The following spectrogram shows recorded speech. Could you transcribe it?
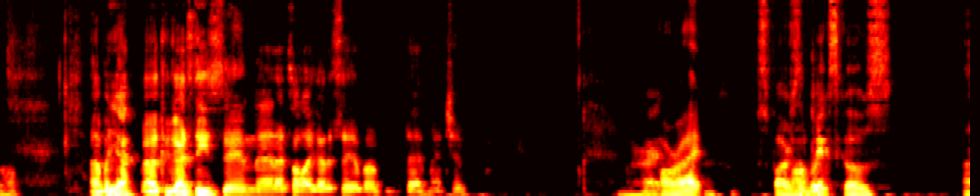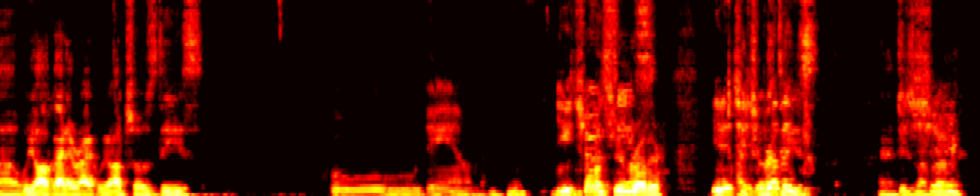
Well, Uh, but yeah, uh, congrats these, and uh, that's all I got to say about that matchup. all right. All right. As far as Onward. the picks goes, uh, we all got it right. We all chose these. Ooh, damn. hmm You chose What's your these? brother? You didn't I choose chose your brother? these. I didn't choose my Sure. brother.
